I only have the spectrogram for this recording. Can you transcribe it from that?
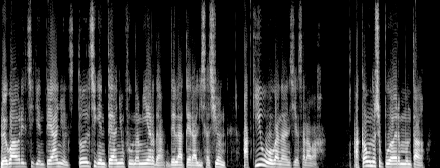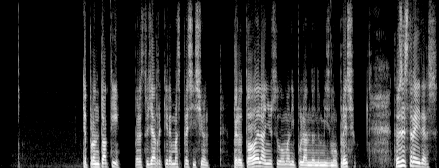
Luego abre el siguiente año, todo el siguiente año fue una mierda de lateralización. Aquí hubo ganancias a la baja. Acá uno se pudo haber montado. De pronto aquí, pero esto ya requiere más precisión. Pero todo el año estuvo manipulando en el mismo precio. Entonces traders,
